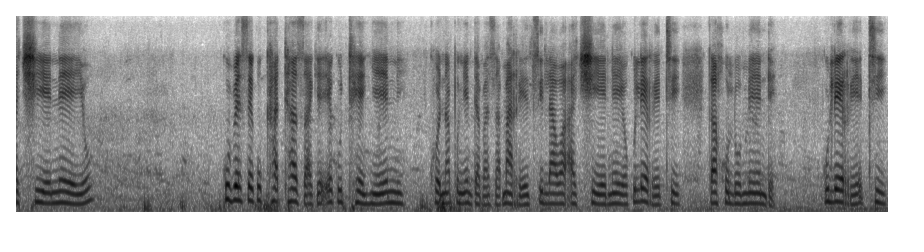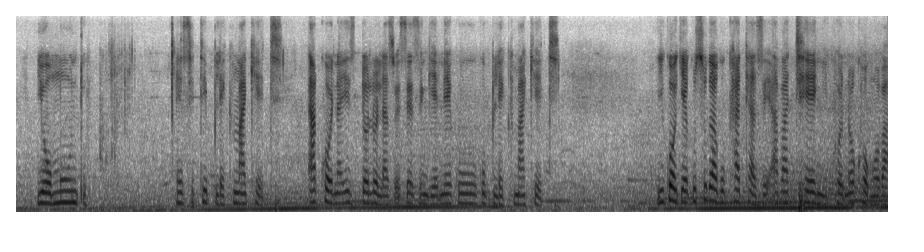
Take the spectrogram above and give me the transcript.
achiyeneyo kube sekukhathaza ke ekuthengeni khonapho ngendaba zama-rates lawa achiyeneyo kule rate kahulumende kule rate yomuntu. Esithi black market. Akhona izitolo lazo esezingene ku-black market. Yikho-ke kusuka kukhathaze abathengi khonokho ngoba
